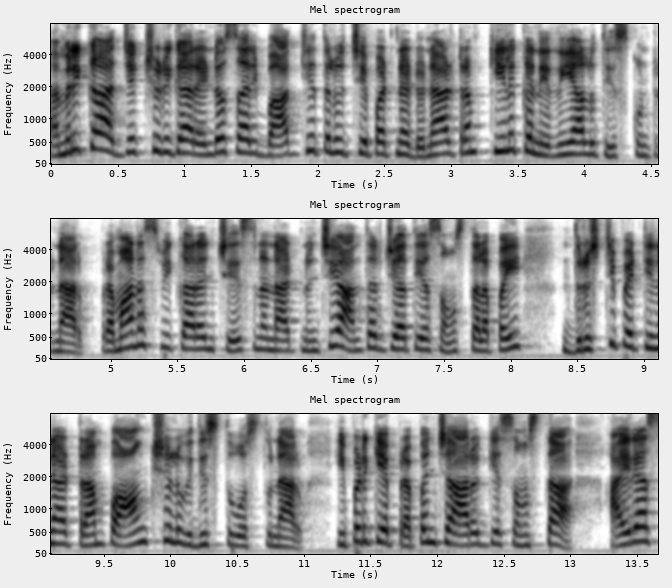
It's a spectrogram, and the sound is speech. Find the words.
అమెరికా అధ్యక్షుడిగా రెండోసారి బాధ్యతలు చేపట్టిన డొనాల్డ్ ట్రంప్ కీలక నిర్ణయాలు తీసుకుంటున్నారు. ప్రమాణ స్వీకారం చేసిన నాటి నుంచి అంతర్జాతీయ సంస్థలపై దృష్టి పెట్టిన ట్రంప్ ఆంక్షలు విధిస్తూ వస్తున్నారు. ఇప్పటికే ప్రపంచ ఆరోగ్య సంస్థ ఐరాస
